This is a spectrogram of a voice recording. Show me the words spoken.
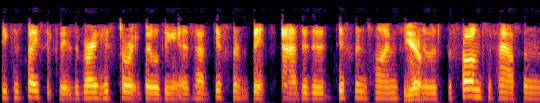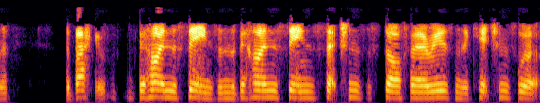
because basically it's a very historic building. It had different bits added at different times. Yep. There was the front of house and the the back behind the scenes and the behind the scenes sections, the staff areas and the kitchens were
